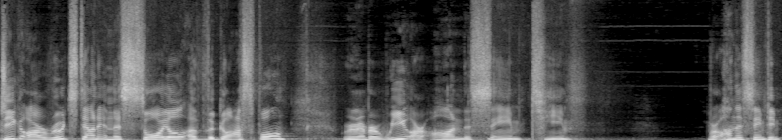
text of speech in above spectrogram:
dig our roots down in the soil of the gospel, remember, we are on the same team. We're on the same team.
